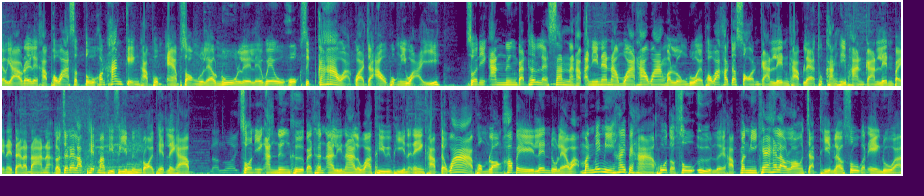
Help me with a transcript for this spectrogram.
ยาวๆได้เลยครับ เพราะว่าศัตรูค่อนข้างเก่งครับ ผมแอบส่องอยู่แล้วนู่นเลยเลเวล 69 อะ กว่าจะเอาพวกนี้ไหว ส่วนอีกอันหนึง Battle Lesson นะครับ อันนี้แนะนำว่าถ้าว่างมาลงด้วย เพราะว่าเขาจะสอนการเล่นครับ และทุกครั้งที่ผ่านการเล่นไปในแต่ละด่านอะเราจะได้รับเพชรมาฟรีๆ100 เพชรเลยครับส่วนอีกอันหนึงคือ Battle Arena หรือว่า PVP นั่นเองครับ แต่ว่าผมลองเข้าไปเล่นดูแล้วอะมันไม่มีให้ไปหาคู่ต่อสู้อื่นเลยครับ มันมีแค่ให้เราลองจัดทีมแล้วสู้กันเองดูอะ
